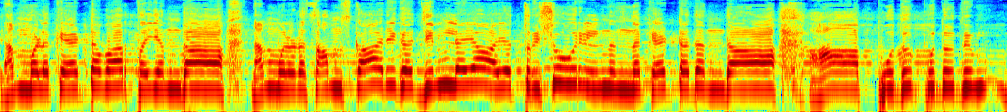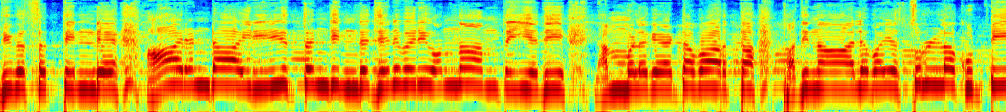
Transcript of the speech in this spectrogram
നമ്മൾ കേട്ട വാർത്ത എന്താ? നമ്മളുടെ സാംസ്കാരിക ജില്ലയായ തൃശൂരിൽ നിന്ന് കേട്ടതെന്താ? ആ പുതു പുതു ദിവസത്തിന്റെ ആ രണ്ടായിരത്തി ഇരുപത്തഞ്ചിന്റെ ജനുവരി ഒന്നാം തീയതി നമ്മൾ കേട്ട വാർത്ത പതിനാല് വയസ്സുള്ള കുട്ടി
